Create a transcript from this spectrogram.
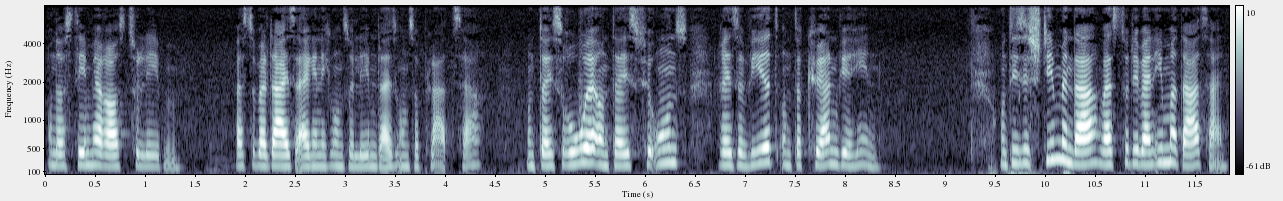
und aus dem heraus zu leben. Weißt du, weil da ist eigentlich unser Leben, da ist unser Platz, ja. Und da ist Ruhe und da ist für uns reserviert und da gehören wir hin. Und diese Stimmen da, weißt du, die werden immer da sein.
